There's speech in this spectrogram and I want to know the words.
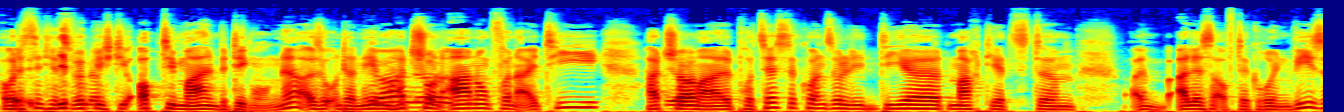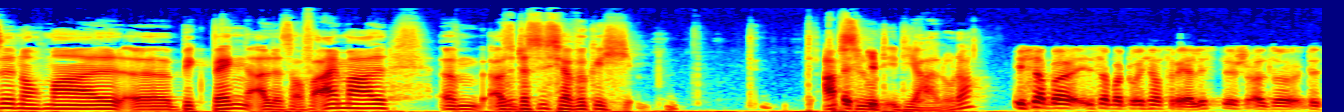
Aber das sind jetzt wirklich die optimalen Bedingungen, ne? Also Unternehmen ja, hat schon ne, Ahnung von IT, hat schon mal Prozesse konsolidiert, macht jetzt ähm, alles auf der grünen Wiese nochmal, äh, Big Bang, alles auf einmal. Ähm, also das ist ja wirklich absolut ideal, oder? Ist aber, ist aber durchaus realistisch. Also das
